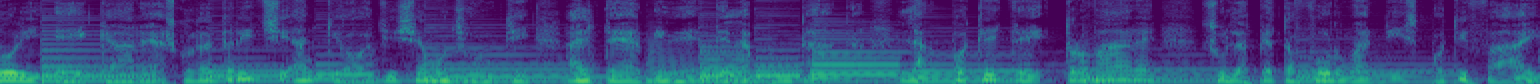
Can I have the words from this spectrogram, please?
Ascoltatori e care ascoltatrici, anche oggi siamo giunti al termine della puntata. La potete trovare sulla piattaforma di Spotify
